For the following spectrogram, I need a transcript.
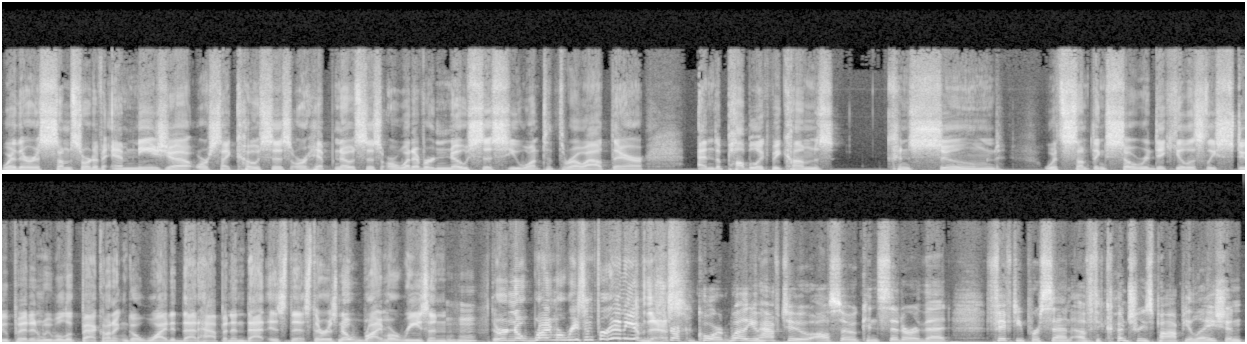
where there is some sort of amnesia or psychosis or hypnosis or whatever gnosis you want to throw out there, and the public becomes consumed with something so ridiculously stupid, and we will look back on it and go, "Why did that happen?" And that is this: there is no rhyme or reason. Mm-hmm. There are no rhyme or reason for any of this. struck a chord. Well, you have to also consider that 50% of the country's population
